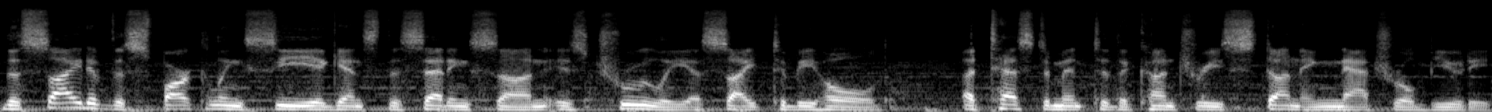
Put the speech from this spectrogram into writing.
The sight of the sparkling sea against the setting sun is truly a sight to behold, a testament to the country's stunning natural beauty.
